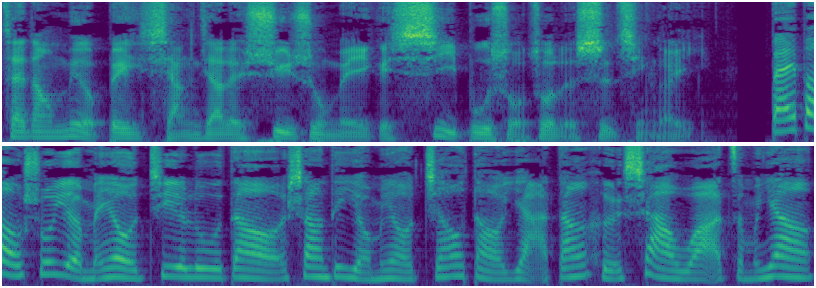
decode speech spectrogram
在当没有被详加的叙述每一个细部所做的事情而已。百宝书有没有记录到上帝有没有教导亚当和夏娃怎么样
